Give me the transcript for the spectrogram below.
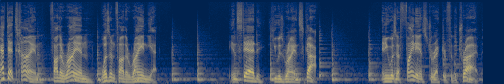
At that time, Father Ryan wasn't Father Ryan yet. Instead, he was Ryan Scott. And he was a finance director for the tribe.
